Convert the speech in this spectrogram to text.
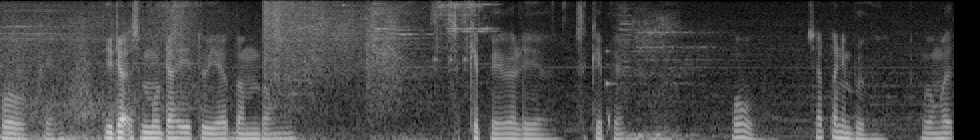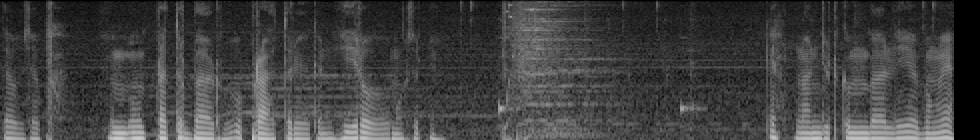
Oke. tidak semudah itu ya Bambang skip ya kali ya skip ya oh siapa nih bro gua nggak tahu siapa operator baru operator ya kan hero maksudnya oke lanjut kembali ya bang ya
